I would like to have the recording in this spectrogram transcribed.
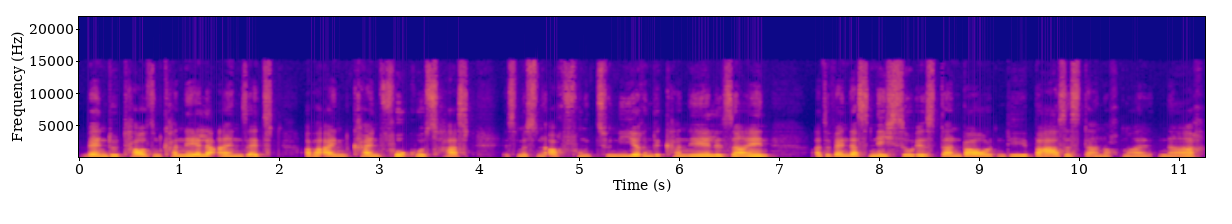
wenn du tausend Kanäle einsetzt, aber einen, keinen Fokus hast. Es müssen auch funktionierende Kanäle sein. Also wenn das nicht so ist, dann baut die Basis da nochmal nach,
